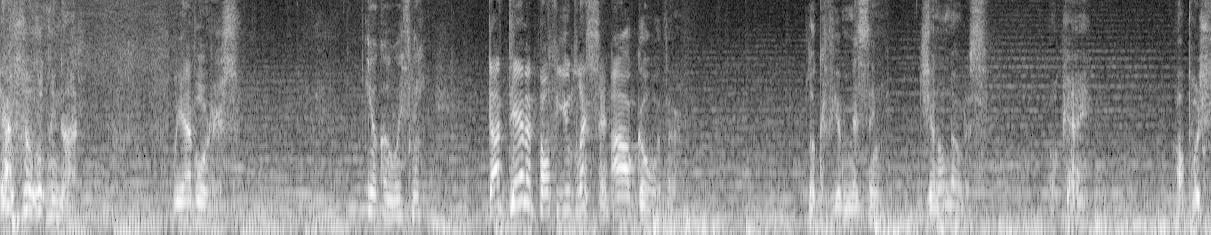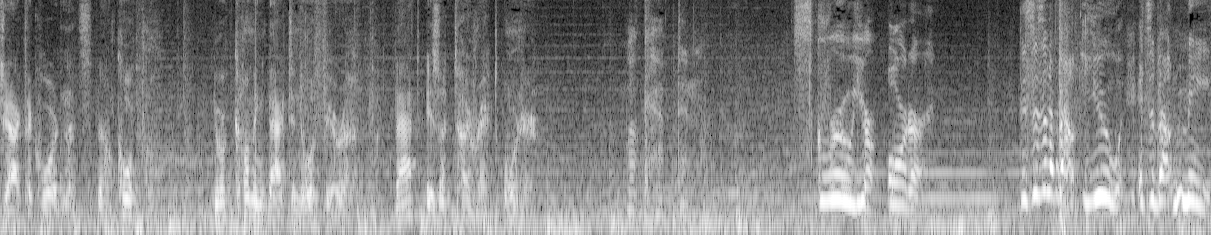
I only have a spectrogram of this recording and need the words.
Absolutely not. We have orders. You'll go with me. God damn it, both of you, listen. I'll go with her. Look, if you're missing, Jinn will notice. Okay. I'll push Jack the coordinates. No, Corporal. You're coming back to New Ephyra. That is a direct order. Well, Captain. Screw your order. This isn't about you. It's about me.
